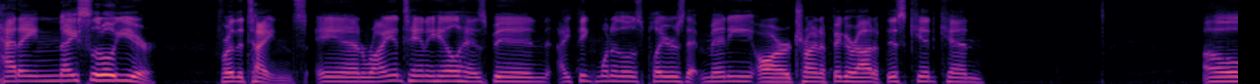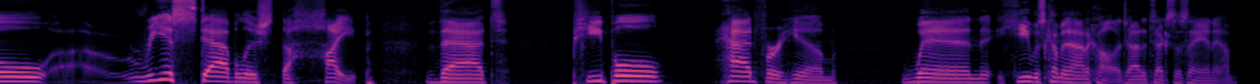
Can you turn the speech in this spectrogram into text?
had a nice little year for the Titans. And Ryan Tannehill has been, I think, one of those players that many are trying to figure out if this kid can, oh, uh, reestablish the hype that people had for him when he was coming out of college, out of Texas A&M.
